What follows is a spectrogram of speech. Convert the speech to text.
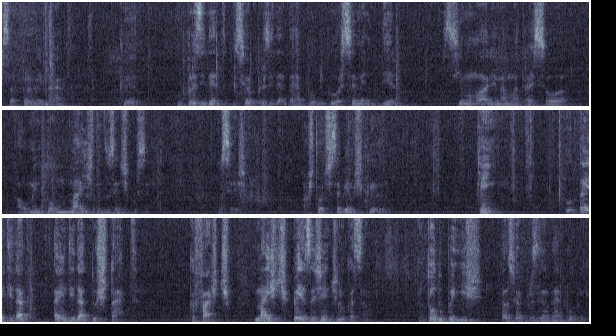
só para lembrar que o presidente, o senhor presidente da República, o orçamento dele, se a memória não me atraiçoa, aumentou mais de 200%. Ou seja, nós todos sabemos que quem a entidade, a entidade do Estado que faz mais despesas em deslocação em todo o país é o Sr. Presidente da República.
